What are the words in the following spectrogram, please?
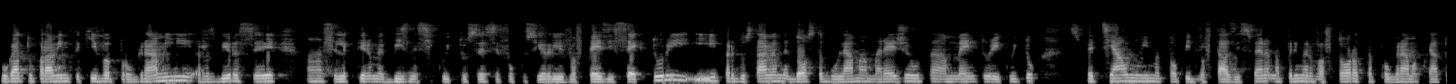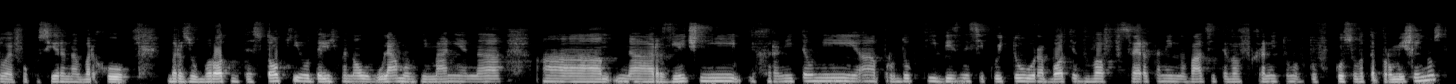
Когато правим такива програми, разбира се, селектираме бизнеси, които са се фокусирали в тези сектори и предоставяме доста голяма мрежа от ментори, които специално имат опит в тази сфера. Например, във втората програма, която е фокусирана върху бързооборотните стоки, отделихме много голямо внимание на, на различни хранителни продукти и бизнеси, които работят в сферата на иновациите в хранително-вкусовата промишленост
